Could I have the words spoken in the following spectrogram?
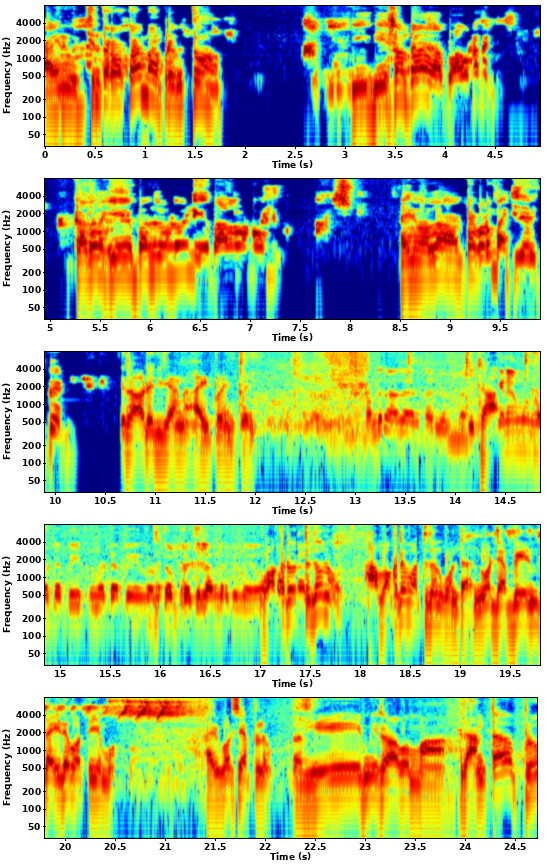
ఆయన వచ్చిన తర్వాత మన ప్రభుత్వం ఈ దేశం అంతా బాగుంటుందండి. ప్రజలకు ఏ ఇబ్బందులు ఉండవండి ఏ బాధలు ఉండవండి. ఆయన వల్ల అంతా కూడా మంచి జరుగుతుందండి. రావడానికి జగన్ అయిపోయింది పని. అందరూ అదే అంటారు కదా మరి. జగనేమో నూట డెబ్బై ఐదు నూట డెబ్బై ఐదు కొడతాం ప్రజలందరికీ మేము ఒకటి వస్తుందో ఆ ఒకటే వస్తుంది అనుకుంటా. నూట డెబ్బై ఎనిమిది ఐదే వస్తాయేమో అవి కూడా చెప్పలేము ఏమీ రావమ్మా. ఇదంతా ఇప్పుడు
